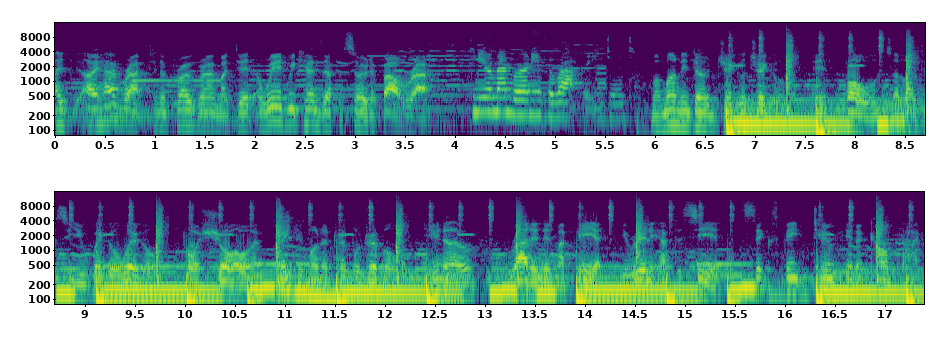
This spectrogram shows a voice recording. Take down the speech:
I, I have rapped in a program I did, a Weird Weekends episode about rap. Can you remember any of the rap that you did? My money don't jiggle jiggle, it folds. I'd like to see you wiggle wiggle, for sure. and make you wanna dribble dribble. You know, riding in my Fiat, you really have to see it. Six feet two in a compact.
